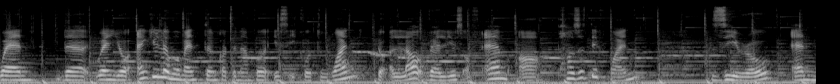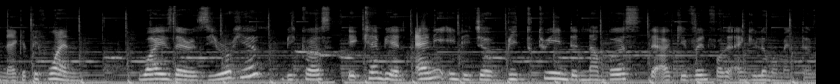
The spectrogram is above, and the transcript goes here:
when the when your angular momentum quantum number is equal to 1, your allowed values of m are positive 1, 0 and negative 1. Why is there a 0 here? Because it can be an any integer between the numbers that are given for the angular momentum.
